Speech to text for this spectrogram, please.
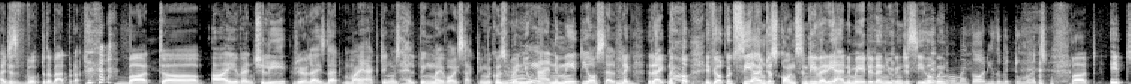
I just worked with a bad production. but uh, I eventually realized that my acting was helping my voice acting because when you Hmm. animate yourself, like right now, if y'all could see, I'm just constantly very animated, and you can just see her going, "Oh my god, he's a bit too much." but it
